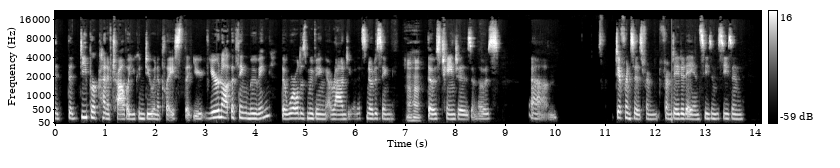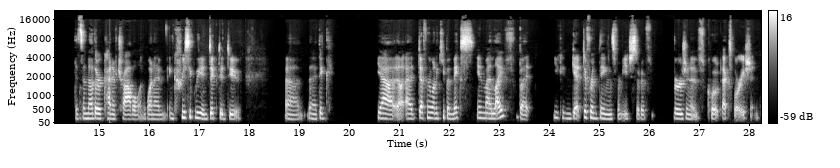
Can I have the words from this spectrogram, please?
the the deeper kind of travel you can do in a place that you you're not the thing moving. The world is moving around you and it's noticing uh-huh. those changes and those um, differences from from day to day and season to season. That's another kind of travel and one i'm increasingly addicted to uh, and i think yeah i definitely want to keep a mix in my life but you can get different things from each sort of version of quote exploration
